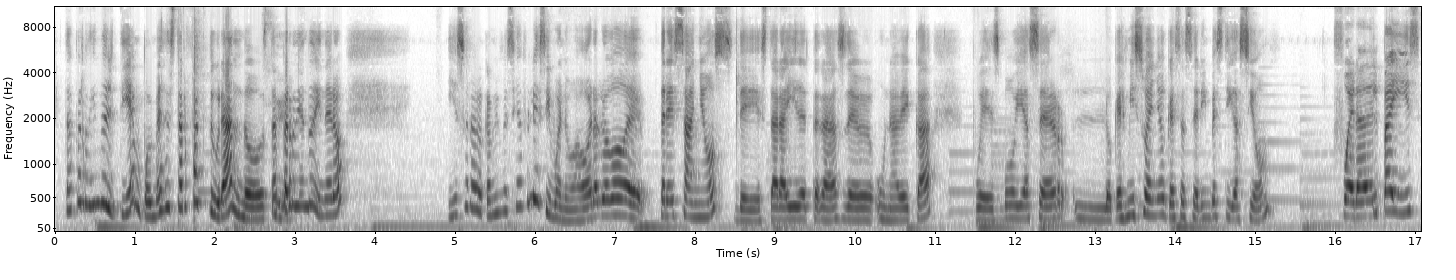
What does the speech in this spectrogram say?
Está perdiendo el tiempo en vez de estar facturando, está perdiendo dinero. Y eso era lo que a mí me hacía feliz. Y bueno, ahora luego de tres años de estar ahí detrás de una beca, pues voy a hacer lo que es mi sueño, que es hacer investigación fuera del país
